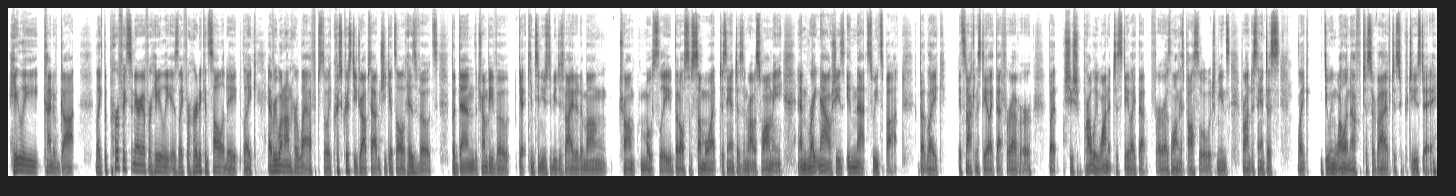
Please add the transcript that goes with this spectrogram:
Haley kind of got like the perfect scenario for Haley is like for her to consolidate like everyone on her left. So like Chris Christie drops out and she gets all of his votes, but then the Trumpy vote get continues to be divided among Trump mostly, but also somewhat DeSantis and Ramaswamy. And right now she's in that sweet spot. But like it's not going to stay like that forever, but she should probably want it to stay like that for as long as possible, which means Ron DeSantis like doing well enough to survive to Super Tuesday.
